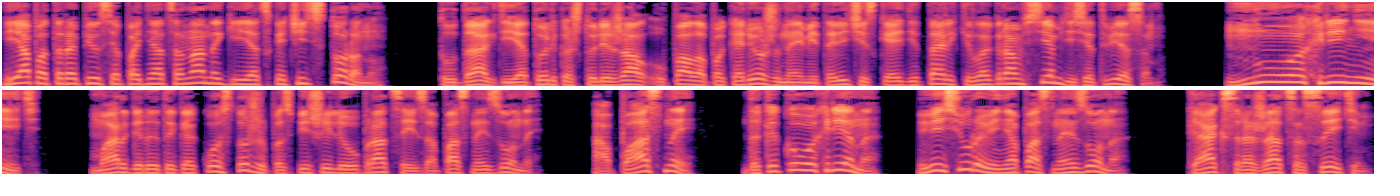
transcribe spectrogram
Я поторопился подняться на ноги и отскочить в сторону. Туда, где я только что лежал, упала покореженная металлическая деталь килограмм в 70 весом. Ну охренеть! Маргарет и Кокос тоже поспешили убраться из опасной зоны. Опасны? Да какого хрена? Весь уровень опасная зона. Как сражаться с этим?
